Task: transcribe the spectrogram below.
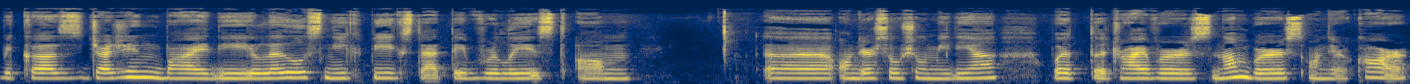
because judging by the little sneak peeks that they've released um, uh, on their social media with the driver's numbers on their car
